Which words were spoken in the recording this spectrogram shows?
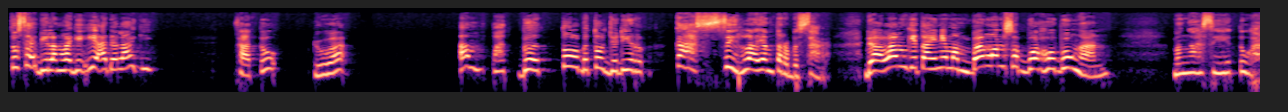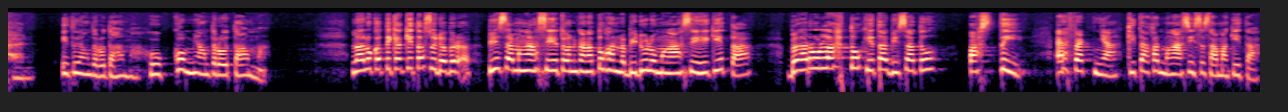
Terus saya bilang lagi, iya ada lagi. Satu, dua, empat. Betul, betul. Jadi kasihlah yang terbesar. Dalam kita ini membangun sebuah hubungan, mengasihi Tuhan. Itu yang terutama, hukum yang terutama. Lalu ketika kita sudah ber, bisa mengasihi Tuhan karena Tuhan lebih dulu mengasihi kita, barulah tuh kita bisa tuh pasti efeknya kita akan mengasihi sesama kita.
